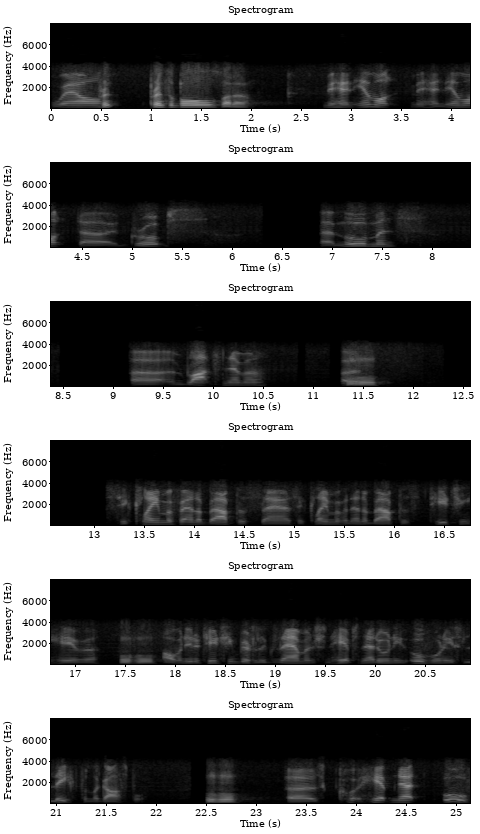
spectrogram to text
um, Well, Prin Principles oder wir haben immer, wir haben immer äh, uh, groups, äh, movements, uh, en plaats Mhm. Ze claimen van Anabaptist zijn, ze claimen van Anabaptist teaching hebben. Mhm. Maar wanneer de teaching bisschen examens en hebt net unie, of unie licht van de gospel. Mhm. Uh, heb net of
